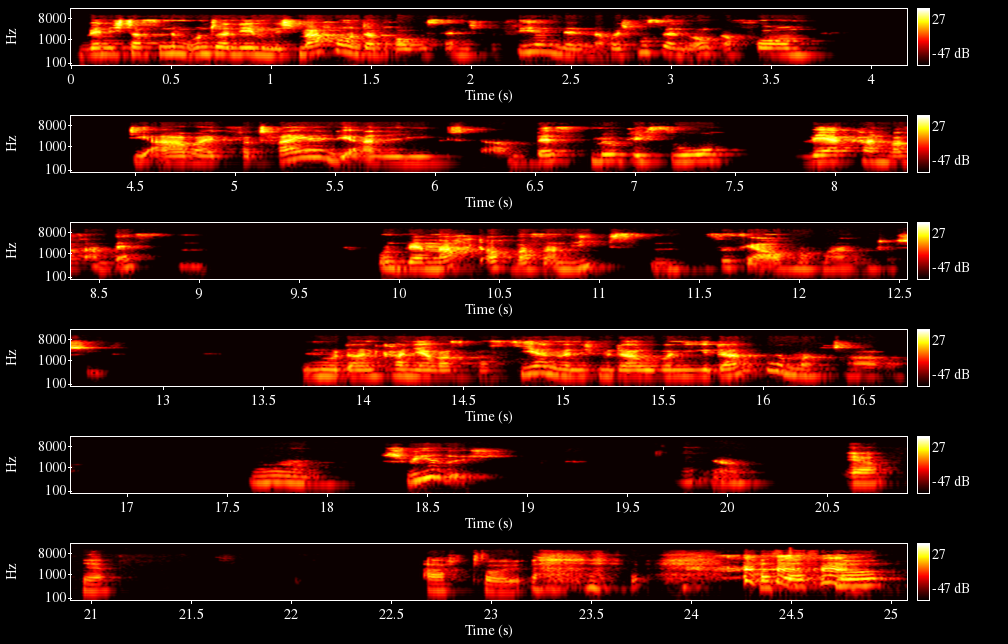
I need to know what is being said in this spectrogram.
Wenn ich das in einem Unternehmen nicht mache, und da brauche ich es ja nicht Befehl nennen, aber ich muss ja in irgendeiner Form die Arbeit verteilen, die anliegt, am bestmöglich so, wer kann was am besten. Und wer macht auch was am liebsten. Das ist ja auch nochmal ein Unterschied. Nur dann kann ja was passieren, wenn ich mir darüber nie Gedanken gemacht habe. Hm, schwierig. Ja. Ja, ja. Ach toll. Was hast du,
